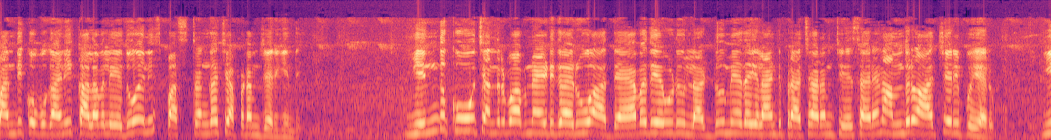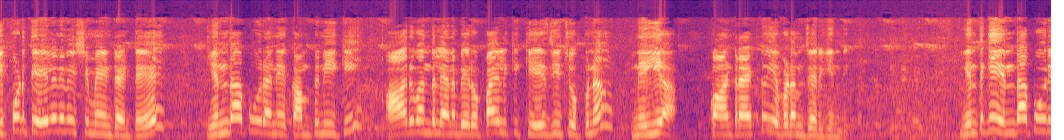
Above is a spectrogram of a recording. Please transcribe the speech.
పంది కొవ్వు కానీ కలవలేదు అని స్పష్టంగా చెప్పడం జరిగింది. ఎందుకు చంద్రబాబు నాయుడు గారు ఆ దేవదేవుడు లడ్డు మీద ఇలాంటి ప్రచారం చేశారని అందరూ ఆశ్చర్యపోయారు. ఇప్పుడు తేలిన విషయం ఏంటంటే ఇందాపూర్ అనే కంపెనీకి ఆరు వందల ఎనభై రూపాయలకి కేజీ చొప్పున నెయ్యి కాంట్రాక్ట్ ఇవ్వడం జరిగింది. ఇంతకీ ఇందాపూర్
